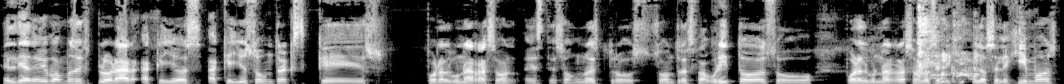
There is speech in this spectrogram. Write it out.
el día de hoy vamos a explorar aquellos, aquellos soundtracks que por alguna razón este, son nuestros soundtracks favoritos o por alguna razón los, los elegimos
